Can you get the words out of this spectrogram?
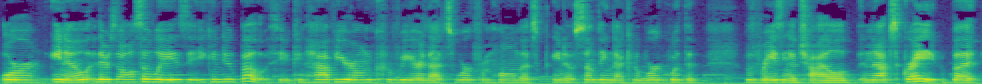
or you know there's also ways that you can do both you can have your own career that's work from home that's you know something that can work with the with raising a child and that's great but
